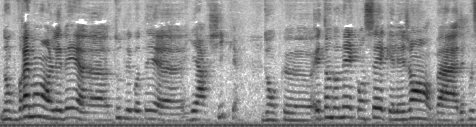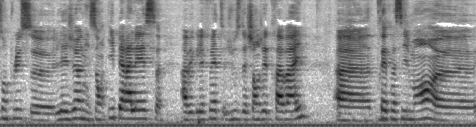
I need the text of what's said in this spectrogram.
Donc vraiment enlever tous les côtés hiérarchiques. Donc, étant donné qu'on sait que les gens, bah, de plus en plus, les jeunes, ils sont hyper à l'aise avec le fait juste de changer de travail euh, très facilement euh,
